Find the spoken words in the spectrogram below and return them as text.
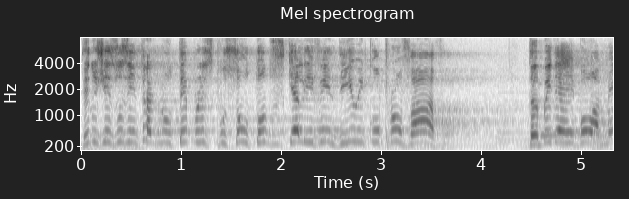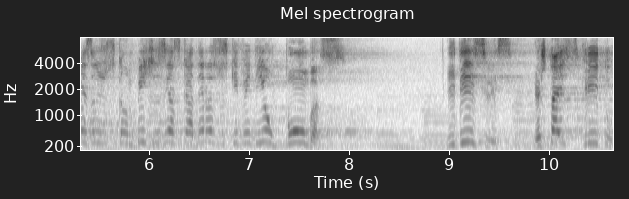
Tendo Jesus entrado no templo, ele expulsou todos os que ali vendiam e comprovavam. Também derribou a mesa dos cambistas e as cadeiras dos que vendiam pombas. E disse-lhes: Está escrito:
